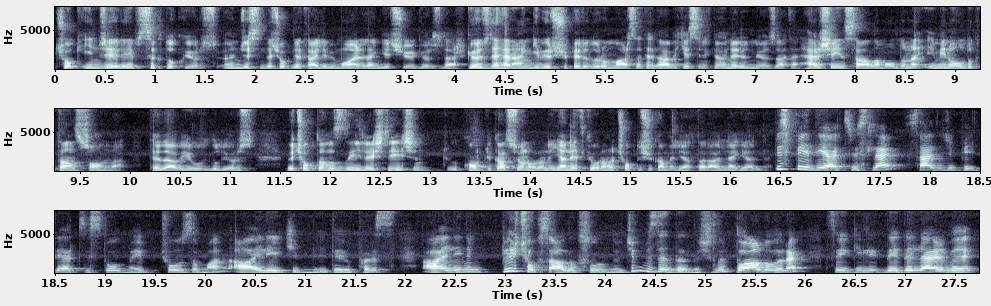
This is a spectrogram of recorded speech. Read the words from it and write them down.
Çok ince eleyip sık dokuyoruz. Öncesinde çok detaylı bir muayeneden geçiyor gözler. Gözde herhangi bir şüpheli durum varsa tedavi kesinlikle önerilmiyor zaten. Her şeyin sağlam olduğuna emin olduktan sonra tedaviyi uyguluyoruz. Ve çok da hızlı iyileştiği için komplikasyon oranı, yan etki oranı çok düşük ameliyatlar haline geldi. Biz pediatristler sadece pediatrist olmayıp çoğu zaman aile hekimliği de yaparız. Ailenin birçok sağlık sorunu için bize danışılır. Doğal olarak sevgili dedeler ve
